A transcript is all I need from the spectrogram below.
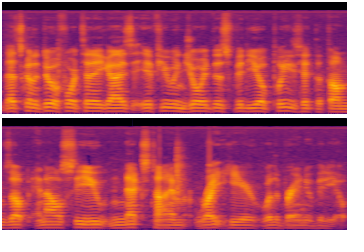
That's going to do it for today, guys. If you enjoyed this video, please hit the thumbs up, and I'll see you next time right here with a brand new video.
